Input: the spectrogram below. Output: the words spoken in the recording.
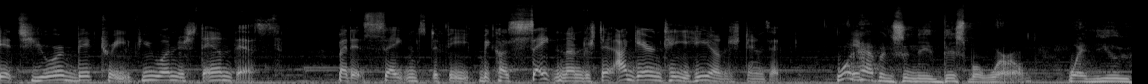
It's your victory if you understand this. But it's Satan's defeat because Satan understands. I guarantee you, he understands it. What happens in the invisible world when you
